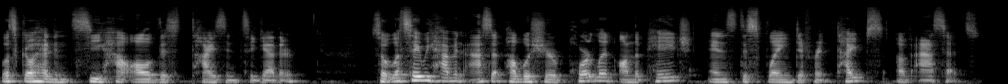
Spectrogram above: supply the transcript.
Let's go ahead and see how all of this ties in together. So let's say we have an asset publisher portlet on the page and it's displaying different types of assets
